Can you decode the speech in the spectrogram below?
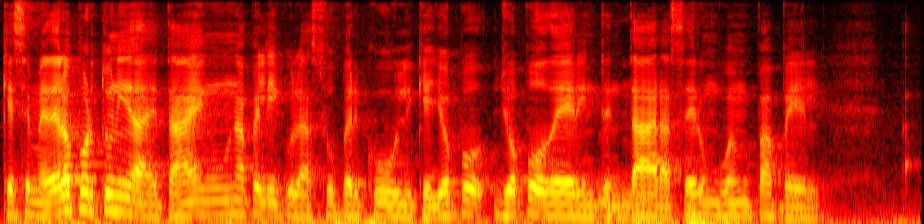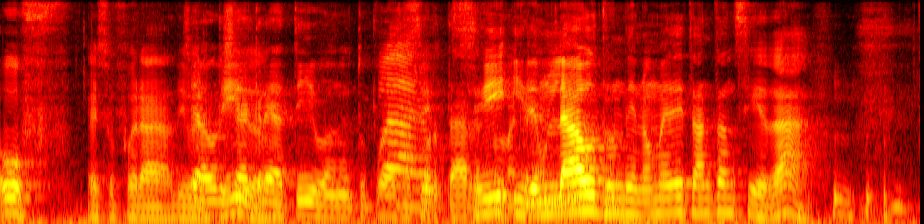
que se me dé la oportunidad de estar en una película súper cool y que yo, yo poder intentar hacer un buen papel, uff, eso fuera divertido. sea creativo, donde tú puedas Claro. aportar. Sí, y de un lado donde no me dé tanta ansiedad.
